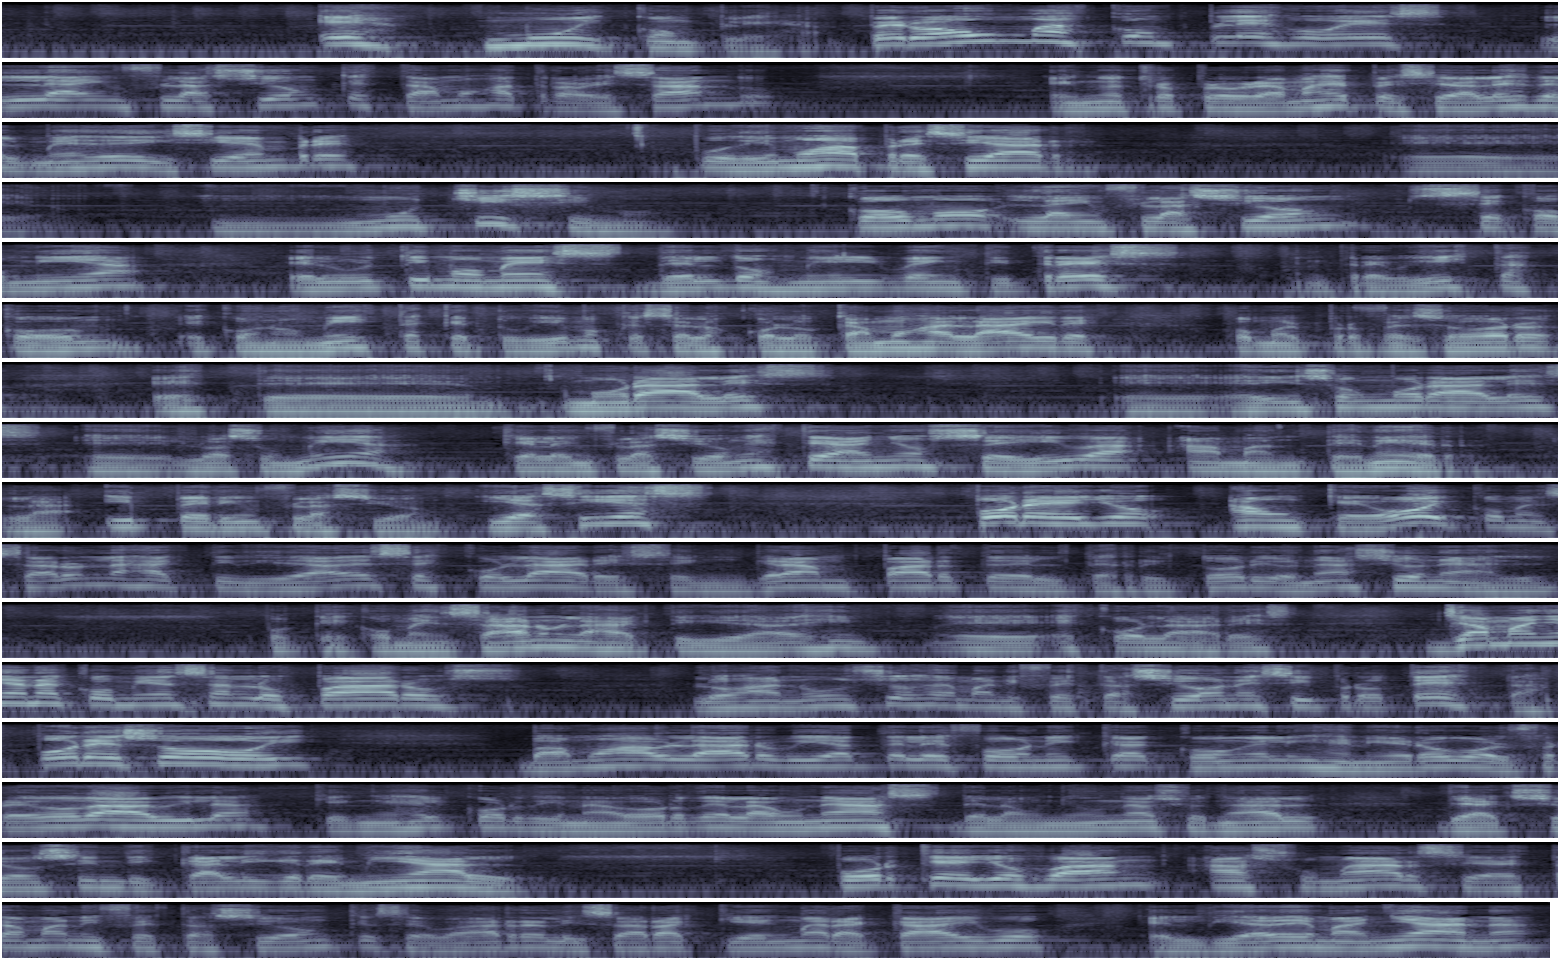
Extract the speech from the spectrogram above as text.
es muy compleja. Pero aún más complejo es la inflación que estamos atravesando. En nuestros programas especiales del mes de diciembre pudimos apreciar eh, muchísimo cómo la inflación se comía el último mes del 2023, entrevistas con economistas que tuvimos, que se los colocamos al aire, como el profesor este, Morales, eh, Edinson Morales, eh, lo asumía, que la inflación este año se iba a mantener, la hiperinflación. Y así es. Por ello, aunque hoy comenzaron las actividades escolares en gran parte del territorio nacional, porque comenzaron las actividades eh, escolares, ya mañana comienzan los paros los anuncios de manifestaciones y protestas. Por eso hoy vamos a hablar vía telefónica con el ingeniero Golfredo Dávila, quien es el coordinador de la UNAS, de la Unión Nacional de Acción Sindical y Gremial, porque ellos van a sumarse a esta manifestación que se va a realizar aquí en Maracaibo el día de mañana.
